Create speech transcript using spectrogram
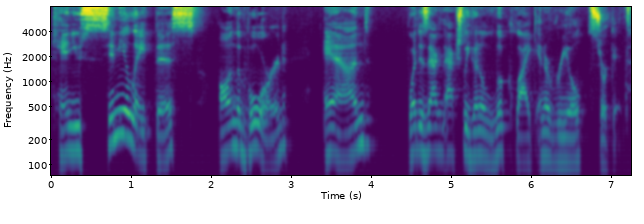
can you simulate this on the board and what is that actually going to look like in a real circuit.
